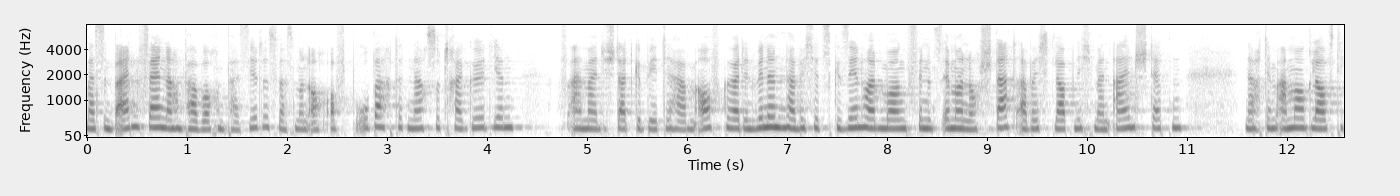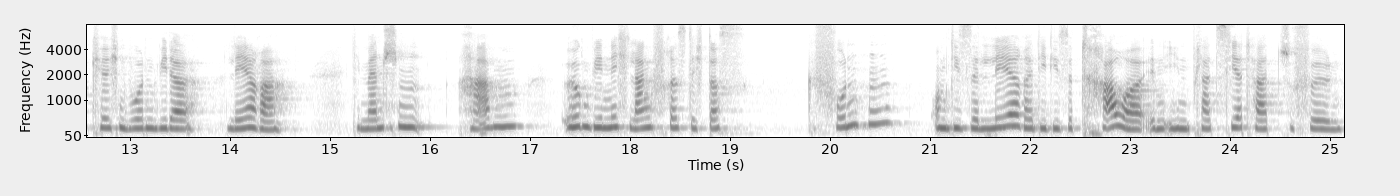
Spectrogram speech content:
Was in beiden Fällen nach ein paar Wochen passiert ist, was man auch oft beobachtet nach so Tragödien. Auf einmal die Stadtgebete haben aufgehört. In Winnenden habe ich jetzt gesehen, heute Morgen findet es immer noch statt, aber ich glaube nicht mehr in allen Städten. Nach dem Amoklauf, die Kirchen wurden wieder leerer. Die Menschen haben irgendwie nicht langfristig das gefunden, um diese Leere, die diese Trauer in ihnen platziert hat, zu füllen.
